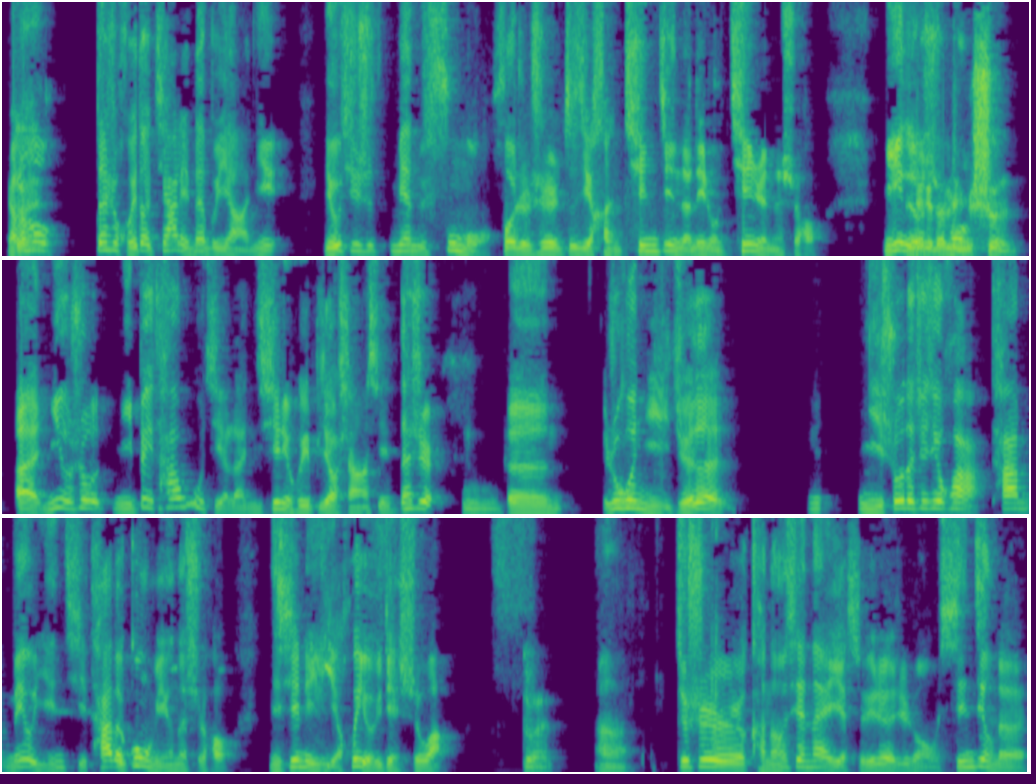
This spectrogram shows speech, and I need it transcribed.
然后，但是回到家里那不一样，你尤其是面对父母或者是自己很亲近的那种亲人的时候，你有时候捋顺，哎，你有时候你被他误解了，你心里会比较伤心。但是，嗯。嗯，如果你觉得你你说的这些话他没有引起他的共鸣的时候，你心里也会有一点失望，对，嗯，就是可能现在也随着这种心境的，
